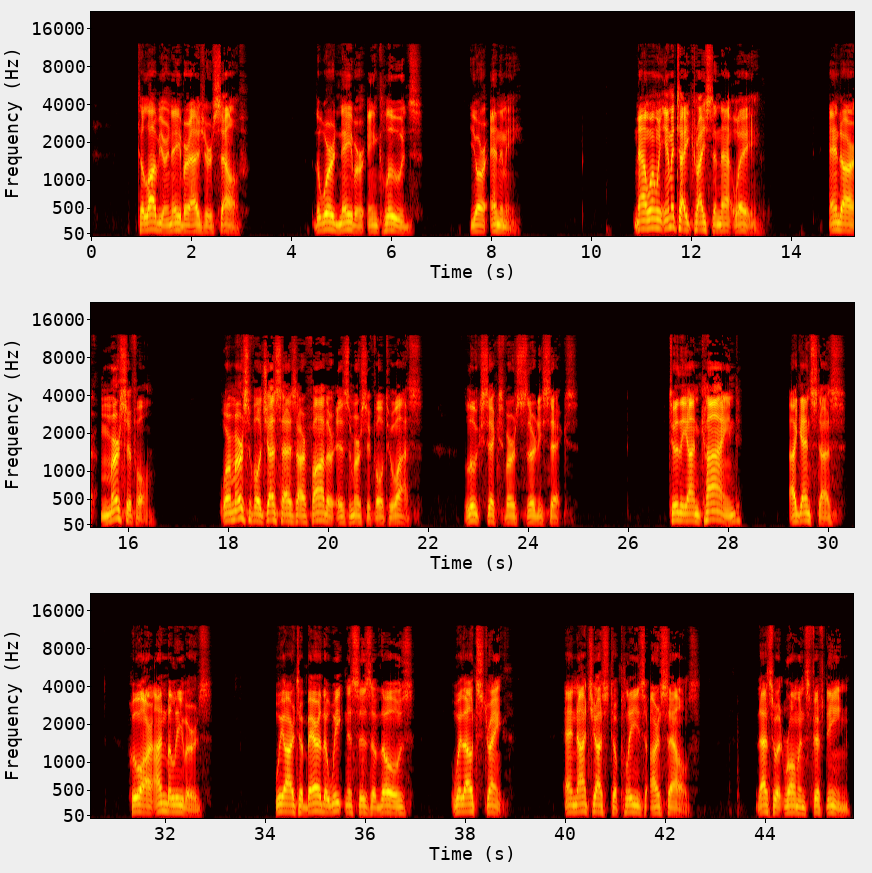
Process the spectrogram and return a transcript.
to love your neighbor as yourself. The word neighbor includes your enemy. Now, when we imitate Christ in that way and are merciful, we're merciful just as our Father is merciful to us. Luke 6, verse 36. To the unkind against us, who are unbelievers, we are to bear the weaknesses of those without strength, and not just to please ourselves. That's what Romans 15,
